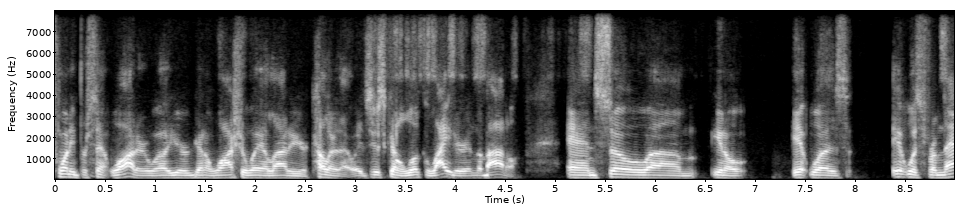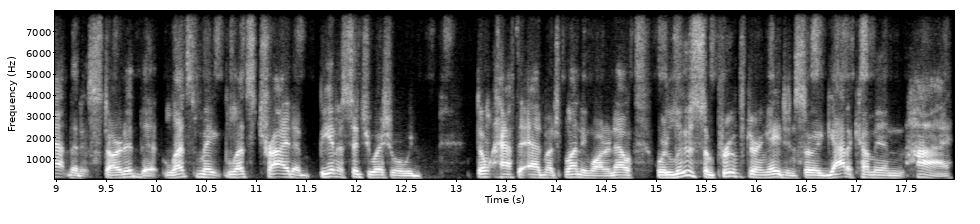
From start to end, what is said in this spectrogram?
20% water, well, you're going to wash away a lot of your color that way. It's just going to look lighter in the bottle. And so, um, you know, it was it was from that that it started that let's make let's try to be in a situation where we don't have to add much blending water. Now we lose some proof during aging, so you got to come in high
